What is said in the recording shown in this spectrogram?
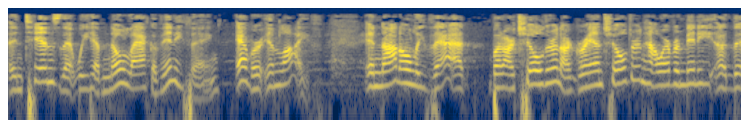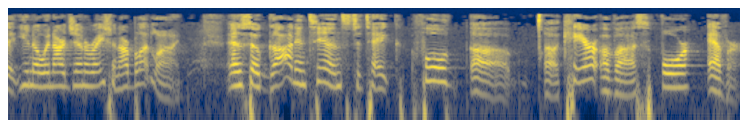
intends that we have no lack of anything ever in life. And not only that, but our children, our grandchildren, however many uh, that, you know, in our generation, our bloodline. And so God intends to take full, uh, uh, care of us forever.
